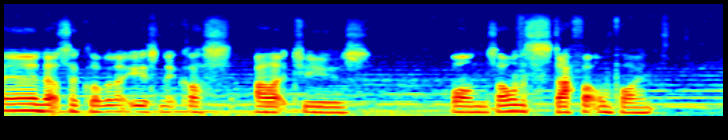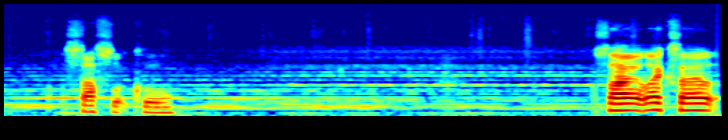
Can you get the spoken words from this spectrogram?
And that's a club I'm not using it because I like to use wands. I want a staff at one point. Staffs look cool. So, like I said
